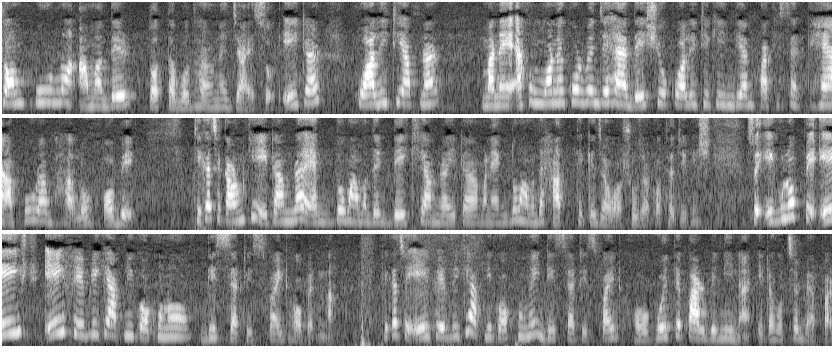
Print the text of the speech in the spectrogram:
সম্পূর্ণ আমাদের তত্ত্বাবধানে যায়। সো এইটার কোয়ালিটি আপনার মানে এখন মনে করবেন যে হ্যাঁ দেশীয় কোয়ালিটি কি ইন্ডিয়ান পাকিস্তান হ্যাঁ পুরা ভালো হবে। ঠিক আছে? কারণ কি? এটা আমরা একদম আমাদের দেখে আমরা এটা মানে একদম আমাদের হাত থেকে যাওয়া সোজা কথা জিনিস। সো এগুলো এই এই ফেব্রিকে আপনি কখনো ডিসস্যাটিসফাইড হবেন না। ঠিক আছে? এই ফেব্রিকে আপনি কখনোই ডিসস্যাটিসফাইড হইতে পারবেনই না। এটা হচ্ছে ব্যাপার।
